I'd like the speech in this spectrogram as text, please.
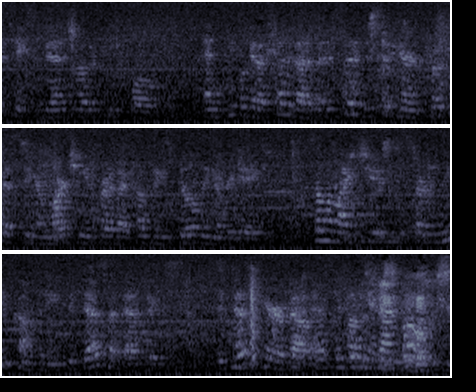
that takes advantage of other people, and people get upset about it, but instead of just sitting there and protesting or marching in front of that company's building every day, someone might choose to start a new company that does have ethics, that does care about how it's exposed.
